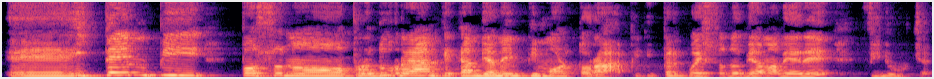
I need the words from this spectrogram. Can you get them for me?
E I tempi possono produrre anche cambiamenti molto rapidi, per questo dobbiamo avere fiducia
